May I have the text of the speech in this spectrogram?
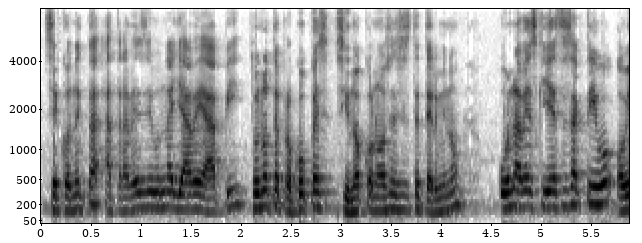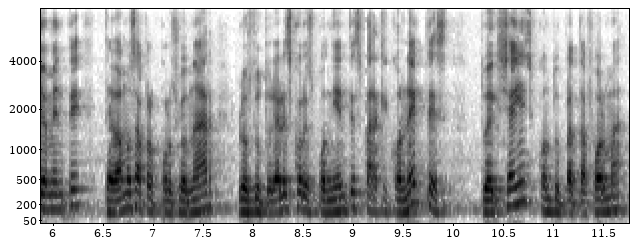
se conecta a través de una llave API. Tú no te preocupes si no conoces este término. Una vez que ya estés activo, obviamente te vamos a proporcionar los tutoriales correspondientes para que conectes tu exchange con tu plataforma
